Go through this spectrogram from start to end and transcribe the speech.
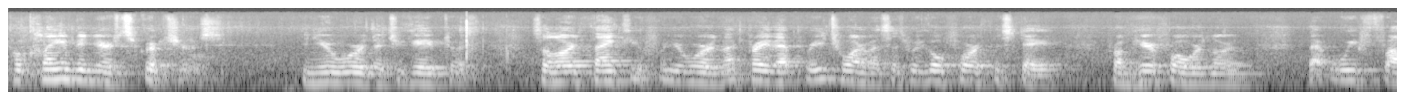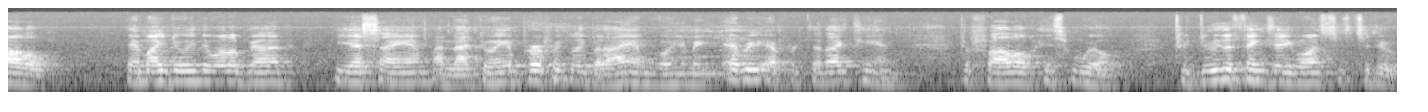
proclaimed in your scriptures, in your word that you gave to us. So Lord, thank you for your word. And I pray that for each one of us as we go forth this day, from here forward, Lord, that we follow. Am I doing the will of God? Yes, I am. I'm not doing it perfectly, but I am going to make every effort that I can to follow his will, to do the things that he wants us to do.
